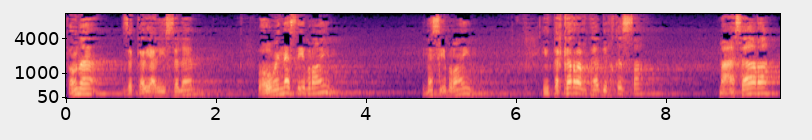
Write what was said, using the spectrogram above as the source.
فهنا زكريا عليه السلام وهو من نسل إبراهيم. نسل إبراهيم. يعني تكررت هذه القصة مع سارة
